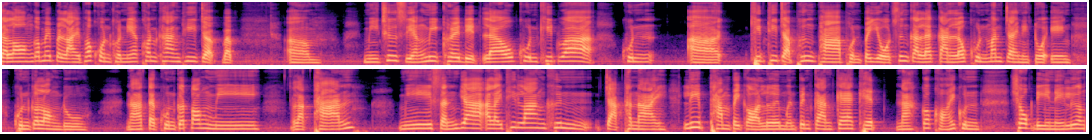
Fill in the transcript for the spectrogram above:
จะลองก็ไม่เป็นไร เพราะคนคนนี้ค่อนข้างที่จะแบบมีชื่อเสียงมีเครดิต แล้วคุณคิดว่าคุณคิดที่จะพึ่งพาผลประโยชน์ ซึ่งกันและกัน แล้วคุณมั่นใจในตัวเอง คุณก็ลองดูนะแต่คุณก็ต้องมีหลักฐานมีสัญญาอะไรที่ล่างขึ้นจากทนาย รีบทำไปก่อนเลย เหมือนเป็นการแก้เคล็ดนะ ก็ขอให้คุณโชคดีในเรื่อง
